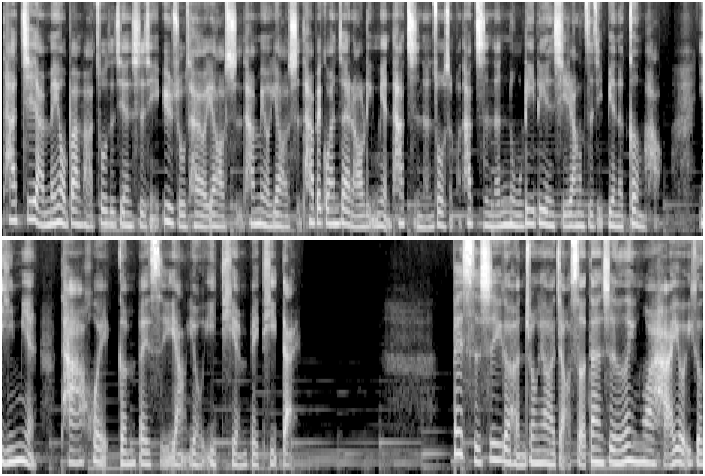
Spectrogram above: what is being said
他既然没有办法做这件事情，狱卒才有钥匙，他没有钥匙，他被关在牢里面，他只能做什么？他只能努力练习，让自己变得更好，以免他会跟贝斯一样，有一天被替代。贝斯是一个很重要的角色，但是另外还有一个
